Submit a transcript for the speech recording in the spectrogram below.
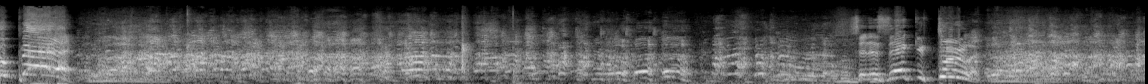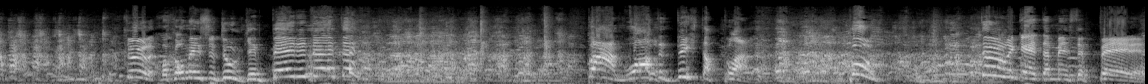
Op peren! Zijn er zeker? Tuurlijk! Tuurlijk, wat gaan mensen doen? Geen peren eten? Bam, waterdicht dat plat. Boem! Tuurlijk dat mensen peren.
